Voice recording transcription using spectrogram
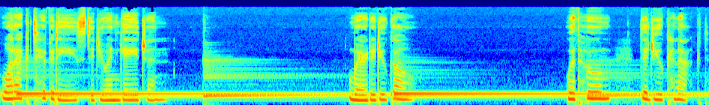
What activities did you engage in? Where did you go? With whom did you connect?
